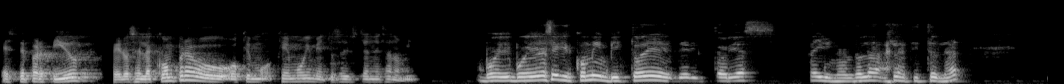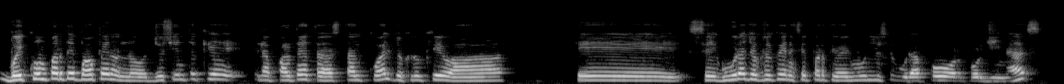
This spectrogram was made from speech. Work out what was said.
este partido, pero ¿se la compra o, qué, qué, movimientos hace usted en esa nómina? Voy, voy a seguir con mi invicto de, victorias adivinando la, la titular voy con parte de pero no, yo siento que la parte de atrás tal cual, yo creo que va eh, segura, yo creo que en este partido el Murillo segura por, por Ginás,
